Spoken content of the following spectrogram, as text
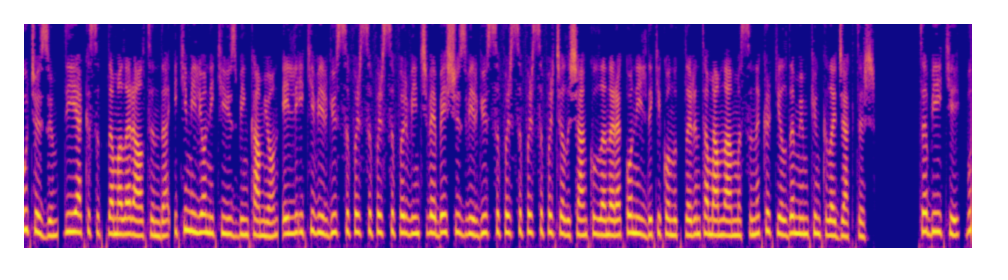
Bu çözüm, diğer kısıtlamalar altında, 2 milyon 200 bin kamyon, 52,000 vinç ve 500,000 çalışan kullanarak 10 ildeki konutların tamamlanmasını 40 yılda mümkün kılacaktır. Tabii ki, bu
